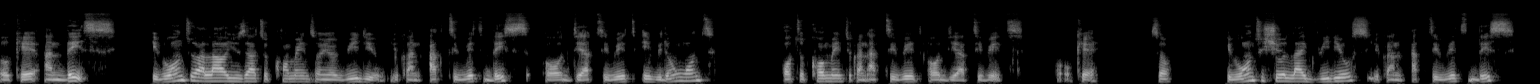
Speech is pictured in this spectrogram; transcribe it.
okay? And this if you want to allow user to comment on your video you can activate this or deactivate. If you don't want or to comment you can activate or deactivate okay? So if you want to show like videos you can activate this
